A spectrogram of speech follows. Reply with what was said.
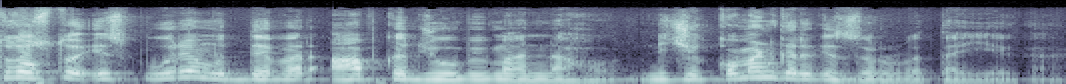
तो दोस्तों, इस पूरे मुद्दे पर आपका जो भी मानना हो, नीचे कॉमेंट करके ज़रूर बताइएगा।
